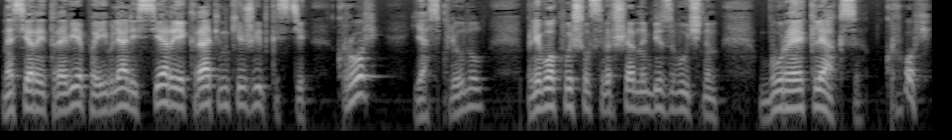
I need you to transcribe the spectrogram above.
На серой траве появлялись серые крапинки жидкости. Кровь? Я сплюнул. Плевок вышел совершенно беззвучным. Бурая клякса. Кровь.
